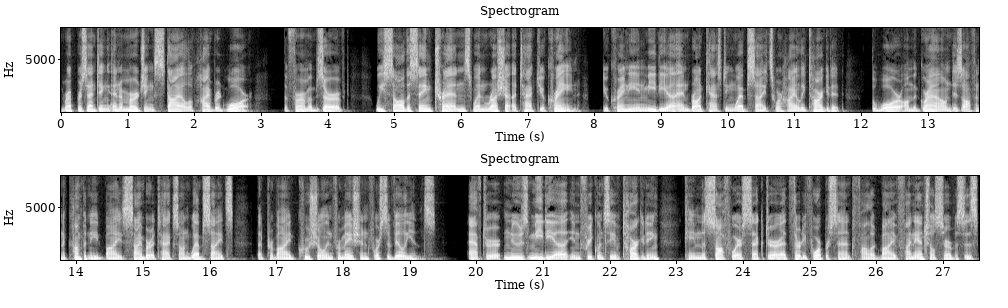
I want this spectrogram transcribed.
representing an emerging style of hybrid war. The firm observed we saw the same trends when Russia attacked Ukraine. Ukrainian media and broadcasting websites were highly targeted. The war on the ground is often accompanied by cyber attacks on websites that provide crucial information for civilians. After news media in frequency of targeting came the software sector at 34%, followed by financial services,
